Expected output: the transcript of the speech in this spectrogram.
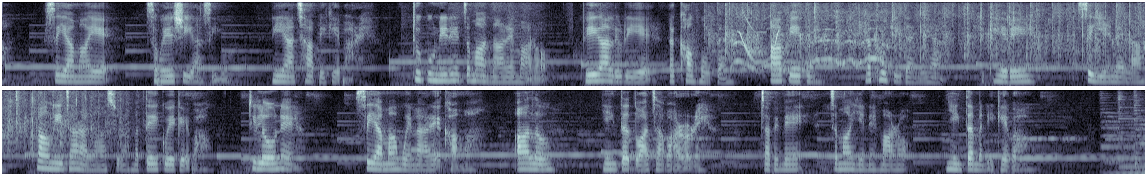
ဆရာမရဲ့ဇပွဲရှိရာစီကိုနေရာချပေးခဲ့ပါတယ်။တူပူနေတဲ့ကျမနားထဲမှာတော့ ဘေးကလူတွေရဲ့လက်ခောက်မှုတ်တန်းအားပေးတန်းလက်ခုပ်တီးတန်းတွေကတကယ်ပဲစိတ်ရင်းနဲ့လားလှောင်နေကြတာလားဆိုတာမသေးကွဲခဲ့ပါဘူး။ဒီလိုနဲ့ဆရာမဝင်လာတဲ့အခါမှာအားလုံးငြိမ်သက်သွားကြပါတော့တယ်။ဒါပေမဲ့ကျမရင်ထဲမှာတော့ငြိမ်သက်မနေခဲ့ပါဘူး။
